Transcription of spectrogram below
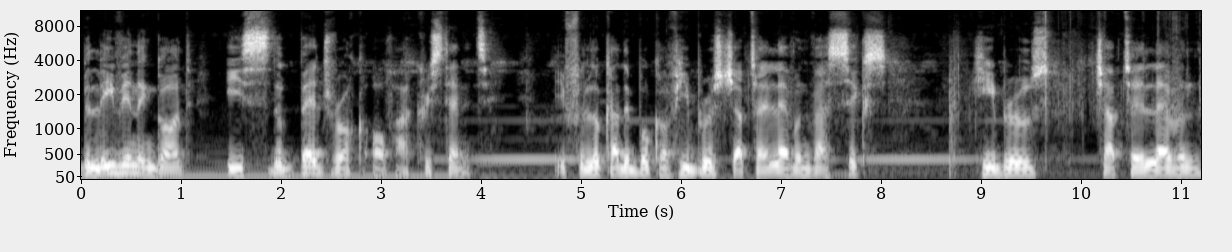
believing in God is the bedrock of our Christianity. If you look at the book of Hebrews, chapter 11, verse 6, Hebrews chapter 11,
